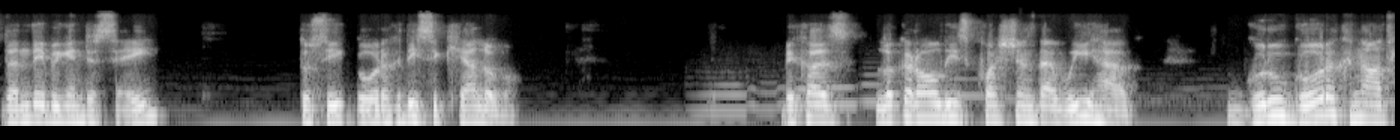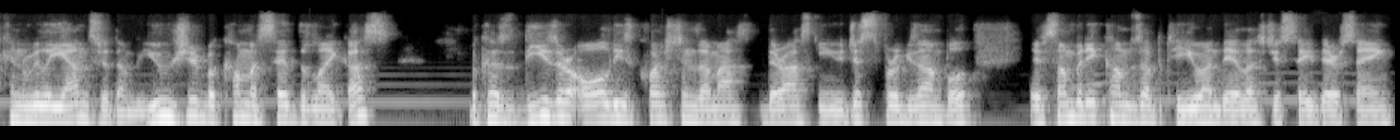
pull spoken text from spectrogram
then they begin to say ਤੁਸੀਂ ਗੋਰਖ ਦੀ ਸਿੱਖਿਆ ਲਵੋ because look at all these questions that we have guru gorakhnath can really answer them you should become a siddh like us because these are all these questions i'm asked they're asking you just for example if somebody comes up to you and they let's just say they're saying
